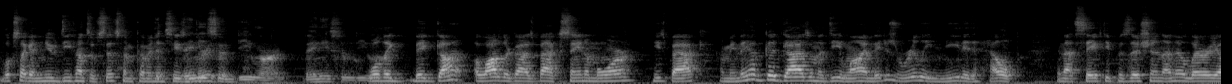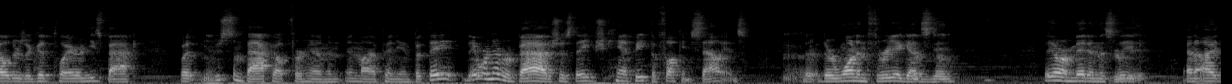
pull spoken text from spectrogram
looks like a new defensive system coming They, in season. they need three. some D line. They need some D line. Well, they they got a lot of their guys back. Saint Moore, he's back. I mean, they have good guys on the D line. They just really needed help in that safety position. I know Larry Elder's a good player. He's back, but you know, just some backup for him, in, in my opinion. But they they were never bad. It's just they can't beat the fucking Stallions. Yeah. They're they're one and three against They're them. They are mid in this They're league, mid. And I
